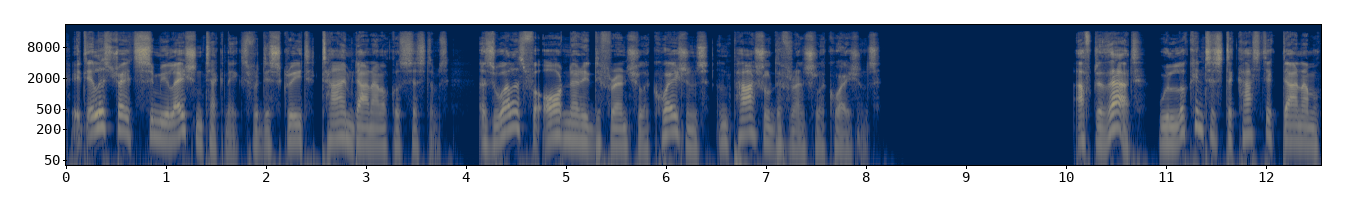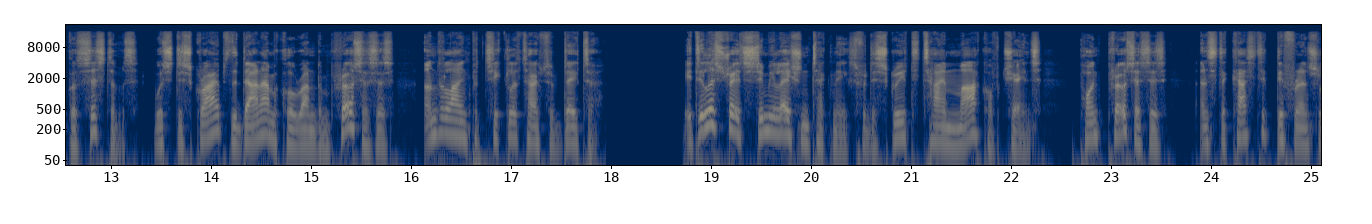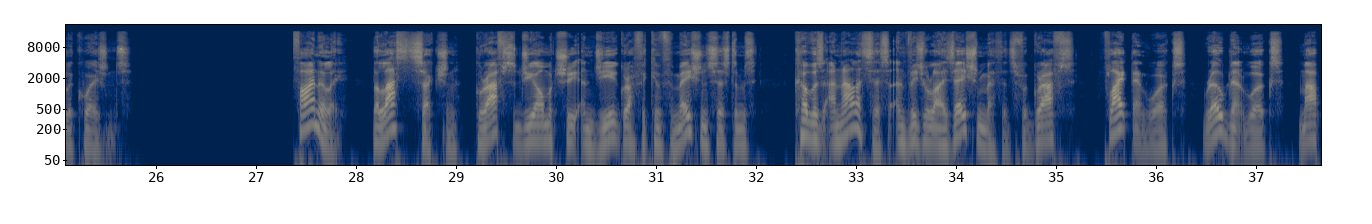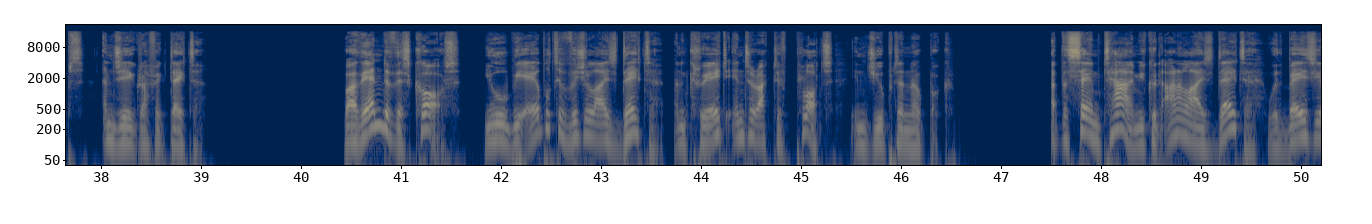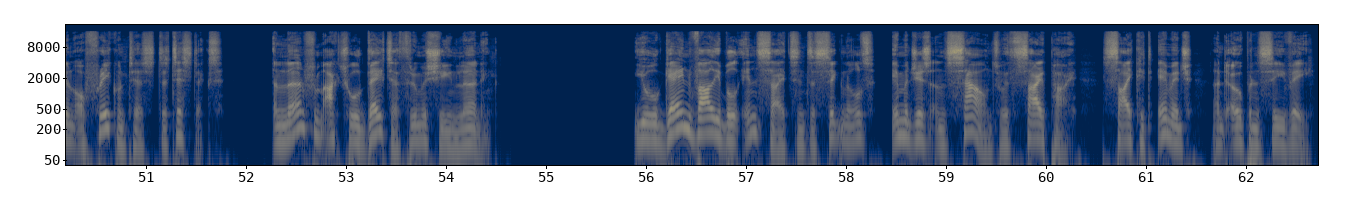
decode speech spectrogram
it illustrates simulation techniques for discrete time dynamical systems, as well as for ordinary differential equations and partial differential equations. After that, we'll look into stochastic dynamical systems, which describes the dynamical random processes underlying particular types of data. It illustrates simulation techniques for discrete time Markov chains, point processes, and stochastic differential equations. Finally, the last section, Graphs, Geometry and Geographic Information Systems, covers analysis and visualization methods for graphs, flight networks, road networks, maps, and geographic data. By the end of this course, you will be able to visualize data and create interactive plots in Jupyter Notebook. At the same time, you could analyze data with Bayesian or frequentist statistics and learn from actual data through machine learning. You will gain valuable insights into signals, images and sounds with SciPy, scikit-image and OpenCV.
